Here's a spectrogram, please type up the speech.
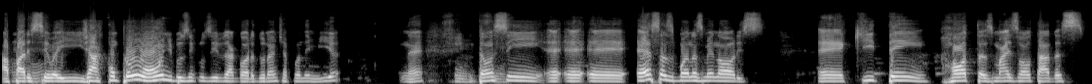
apareceu uhum. aí, já comprou um ônibus, inclusive, agora durante a pandemia, né? Sim, então, assim, é, é, é, essas bandas menores é, que têm rotas mais voltadas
